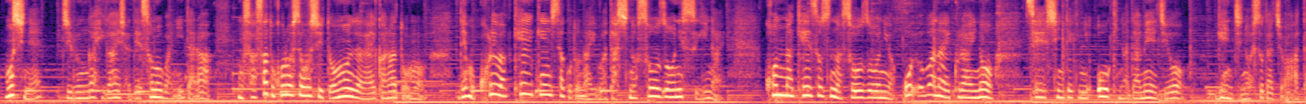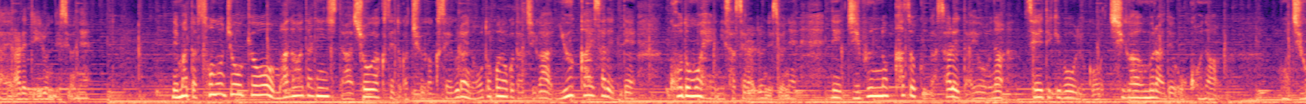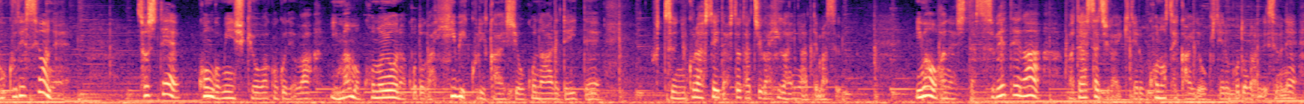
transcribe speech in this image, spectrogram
もしね自分が被害者でその場にいたらもうさっさと殺してほしいと思うんじゃないかなと思う。でもこれは経験したことない私の想像に過ぎない。こんな軽率な想像には及ばないくらいの精神的に大きなダメージを現地の人たちは与えられているんですよね。でまたその状況を目の当たりにした小学生とか中学生ぐらいの男の子たちが誘拐されて子供兵にさせられるんですよね。で自分の家族がされたような性的暴力を違う村で行う。もう地獄ですよね。そしてコンゴ民主共和国では今もこのようなことが日々繰り返し行われていて普通に暮らしていた人たちが被害に遭ってます。今お話した全てが私たちが生きてるこの世界で起きてることなんですよね。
